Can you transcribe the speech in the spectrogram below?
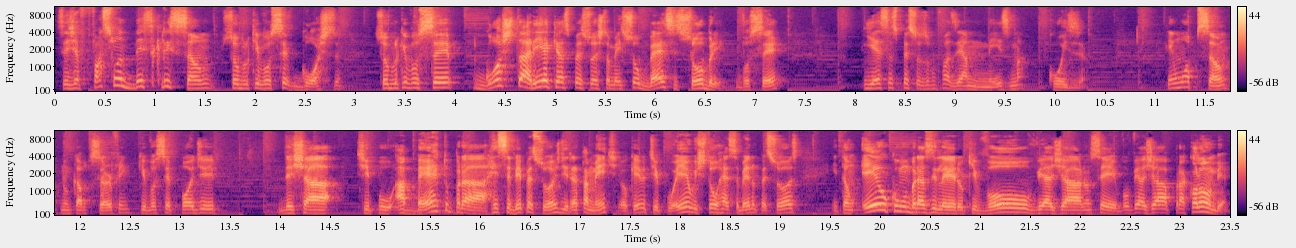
Seja, faça uma descrição sobre o que você gosta, sobre o que você gostaria que as pessoas também soubessem sobre você, e essas pessoas vão fazer a mesma coisa. Tem uma opção no Couchsurfing que você pode deixar tipo aberto para receber pessoas diretamente, ok? Tipo, eu estou recebendo pessoas, então eu como brasileiro que vou viajar, não sei, vou viajar para Colômbia.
